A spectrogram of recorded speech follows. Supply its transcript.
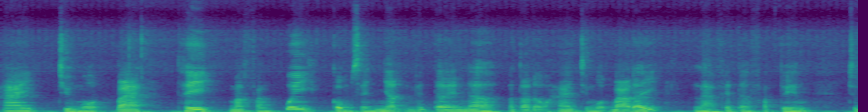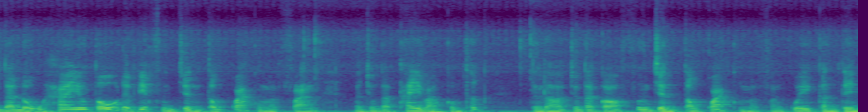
2 trừ 1 3 thì mặt phẳng Q cũng sẽ nhận vectơ N có tọa độ 2 trừ 1 3 đấy là vectơ phát tuyến. Chúng ta đủ hai yếu tố để viết phương trình tổng quát của mặt phẳng và chúng ta thay vào công thức. Từ đó, chúng ta có phương trình tổng quát của mặt phẳng Q cần tìm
